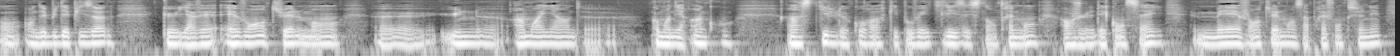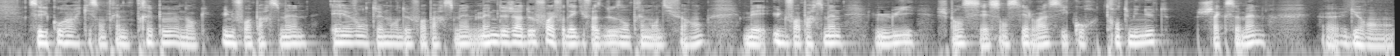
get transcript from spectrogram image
en début d'épisode qu'il y avait éventuellement euh, une, un moyen de, comment dire, un coup, un style de coureur qui pouvait utiliser cet entraînement. Alors je le déconseille, mais éventuellement ça pourrait fonctionner. C'est les coureurs qui s'entraînent très peu, donc une fois par semaine, éventuellement deux fois par semaine. Même déjà deux fois, il faudrait qu'il fasse deux entraînements différents, mais une fois par semaine, lui, je pense c'est essentiel. Voilà, s'il court 30 minutes chaque semaine, euh, durant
